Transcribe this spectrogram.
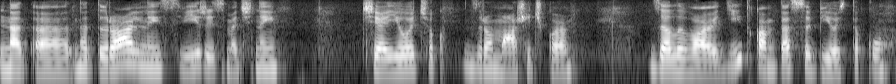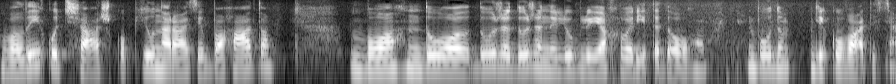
е, натуральний, свіжий, смачний чайочок з ромашечкою. Заливаю діткам та собі ось таку велику чашку. П'ю наразі багато, бо дуже-дуже не люблю я хворіти довго. Буду лікуватися.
